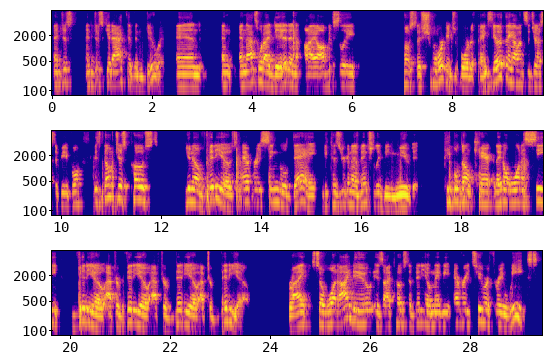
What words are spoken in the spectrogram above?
and just and just get active and do it. And and and that's what I did. And I obviously post a smorgasbord of things. The other thing I would suggest to people is don't just post, you know, videos every single day because you're going to eventually be muted. People don't care. They don't want to see video after video after video after video right? So what I do is I post a video maybe every two or three weeks.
